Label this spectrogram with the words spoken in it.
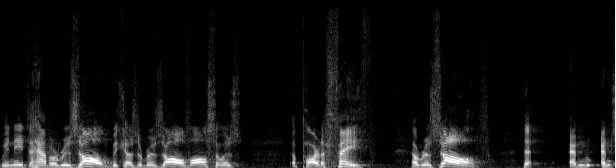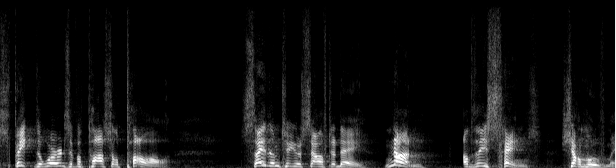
we need to have a resolve because a resolve also is a part of faith. A resolve and, and speak the words of Apostle Paul. Say them to yourself today. None of these things shall move me.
